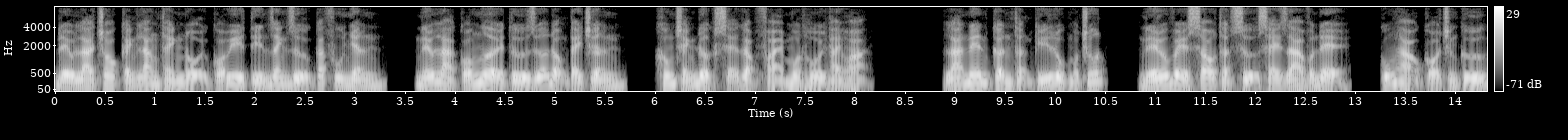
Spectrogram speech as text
đều là cho cánh lăng thành nội có uy tín danh dự các phu nhân, nếu là có người từ giữa động tay chân, không tránh được sẽ gặp phải một hồi tai họa. Là nên cẩn thận ký lục một chút, nếu về sau thật sự xảy ra vấn đề, cũng hảo có chứng cứ.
